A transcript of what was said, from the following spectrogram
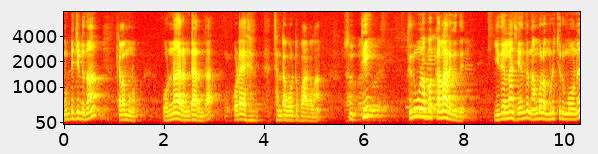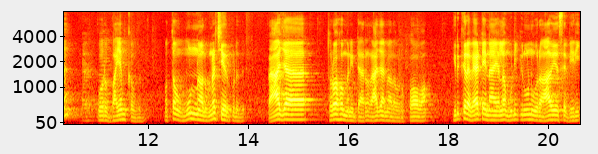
முடிச்சுட்டு தான் கிளம்பணும். ஒன்றா ரெண்டாக இருந்தால் கூட சண்டை போட்டு பார்க்கலாம். சுற்றி திருமண பக்கம்லாம் இருக்குது. இதெல்லாம் சேர்ந்து நம்மளை முடிச்சிருமோன்னு ஒரு பயம் கவுது மொத்தம் மூணு நாலு உணர்ச்சி ஏற்படுது. ராஜா துரோகம் பண்ணிட்டாரு ராஜா மேலே ஒரு கோபம். இருக்கிற வேட்டை நாயெல்லாம் முடிக்கணும்னு ஒரு ஆவேச வெறி.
